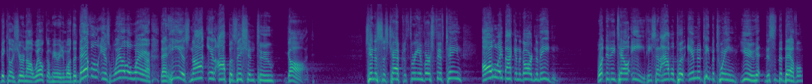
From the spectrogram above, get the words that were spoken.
because you're not welcome here anymore. The devil is well aware that he is not in opposition to God. Genesis chapter 3 and verse 15, all the way back in the Garden of Eden. What did he tell Eve? He said, I will put enmity between you, this is the devil,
